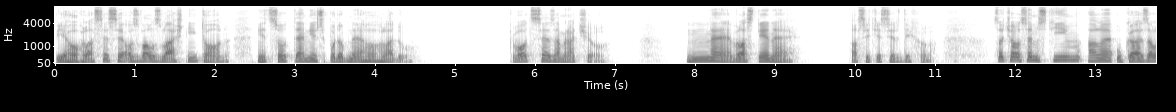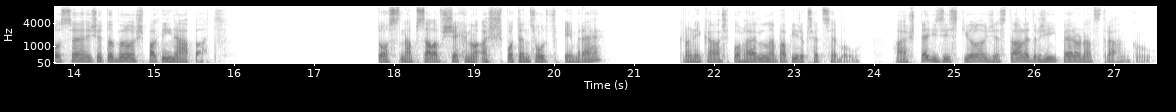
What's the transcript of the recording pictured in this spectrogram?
V jeho hlase se ozval zvláštní tón, něco téměř podobného hladu. Kvot se zamračil. Ne, vlastně ne, hlasitě si vzdychl. Začal jsem s tím, ale ukázalo se, že to byl špatný nápad. To napsal všechno až po ten soud v Imre? Kronikář pohlédl na papír před sebou. Až teď zjistil, že stále drží péro nad stránkou.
